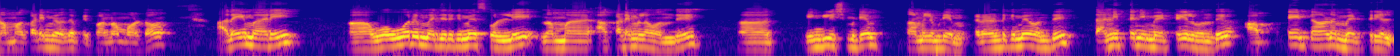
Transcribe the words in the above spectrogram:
நம்ம அகாடமி வந்து அப்படி பண்ண மாட்டோம். அதே மாதிரி ஒவ்வொரு மேஜருக்குமே சொல்லி நம்ம அகாடமியில் வந்து இங்கிலீஷ் மீடியம் தமிழ் மீடியம் ரெண்டுக்குமே வந்து தனித்தனி மெட்டீரியல் வந்து அப்டேட்டான மெட்டீரியல்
